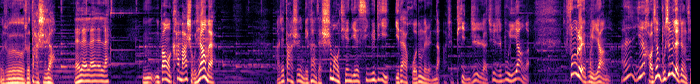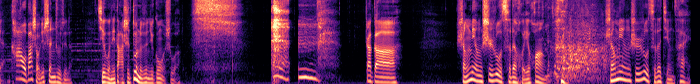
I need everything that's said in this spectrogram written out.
我说我说大师啊，来来来来来，你你帮我看把手相呗。啊，这大师你别看在世贸天阶 CBD 一带活动的人呐，这品质啊确实不一样啊，风格也不一样啊。哎，因为好像不是为了挣钱，咔，我把手就伸出去了，结果那大师顿了顿就跟我说：“嗯，这个生命是如此的辉煌，生命是如此的精彩，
